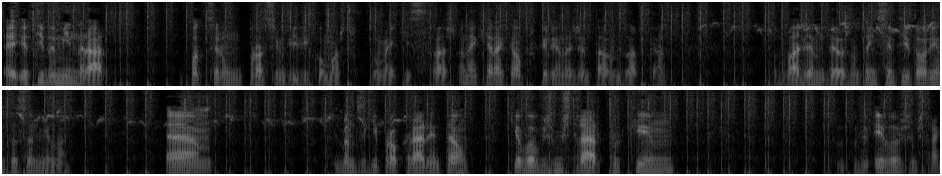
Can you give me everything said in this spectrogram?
Eh, eu estive a minerar. Pode ser um próximo vídeo que eu mostro como é que isso se faz. Onde é que era aquela porcaria onde a gente estávamos há bocado? Valha-me Deus, não tenho sentido de orientação nenhuma. Um, vamos aqui procurar então. Que eu vou-vos mostrar. Porque. Hum, eu vou-vos mostrar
